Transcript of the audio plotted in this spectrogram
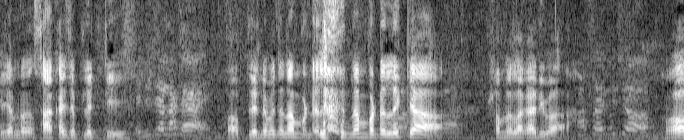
এই যে আমরা চা খাই যে প্লেটটি। লাগায়। প্লেটের মধ্যে নাম্বারটা নাম্বারটা লেখা সামনে লাগাই দিবা। কইছো ও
